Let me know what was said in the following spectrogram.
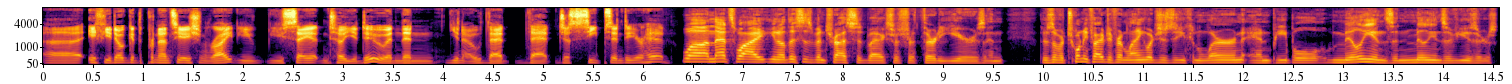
Uh, if you don't get the pronunciation right, you you say it until you do, and then you know that that just seeps into your head. Well, and that's why, you know, this has been trusted by experts for 30 years. And there's over 25 different languages that you can learn, and people, millions and millions of users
